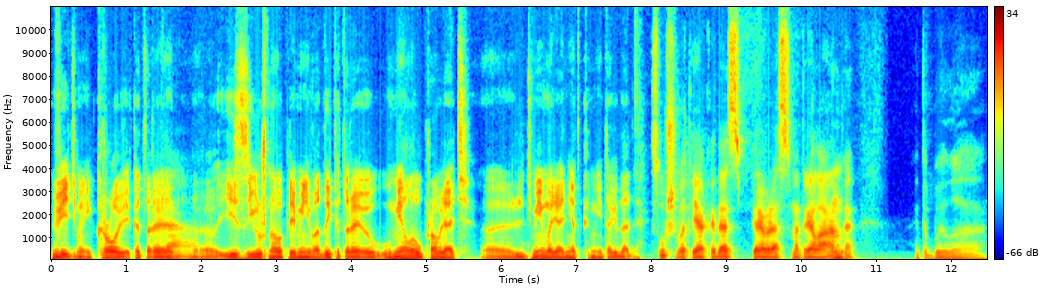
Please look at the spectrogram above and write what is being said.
ведьмой крови, которая Да. э, из южного племени воды, которая умела управлять э, людьми, марионетками и так далее. Слушай, вот я когда первый раз смотрела Анга, это было...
